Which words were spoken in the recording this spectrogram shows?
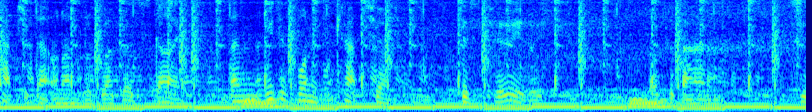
Captured that on Under a Blood Red Sky, and we just wanted to capture this period of, the band to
